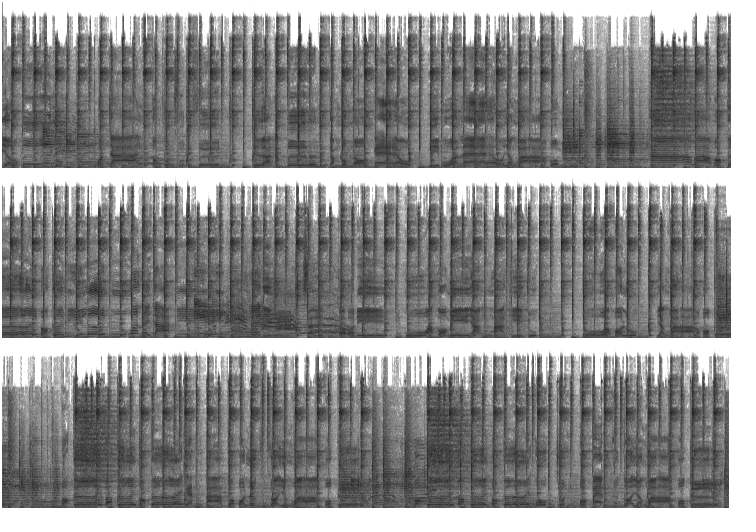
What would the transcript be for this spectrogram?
เที่ยวปืนบอดจายต้องทนสุดฝืนเจือน้ำปืนกำลมนองแก้ว มีผัวแล้วยังว่าบ่มีหาว่าบอกเกยบอกเกยมีเลยผัวในจาดนี้ แม่ยิงสลิดก็บอดีผัวก็มียังมาขี้จุกตัวปอลุก ลึกก็ยังว่าบอกเกยบอกเกยบอกเกยบอกเกยอกจนปอแป๊บก็ยังว่าบอกเกย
